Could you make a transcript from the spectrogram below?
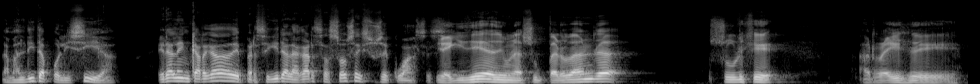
la maldita policía, era la encargada de perseguir a la Garza Sosa y sus secuaces. La idea de una superbanda surge a raíz de,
